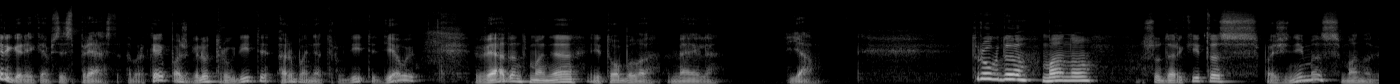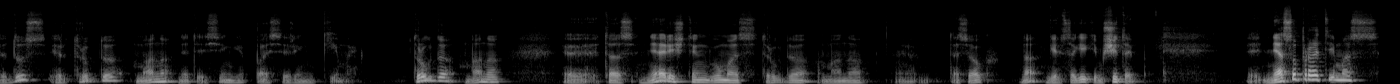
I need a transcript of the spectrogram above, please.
Irgi reikia apsispręsti dabar, kaip aš galiu trukdyti arba netrukdyti Dievui, vedant mane į tobulą meilę jam. Trukdo mano sudarkytas pažinimas, mano vidus ir trukdo mano neteisingi pasirinkimai. Trukdo mano tas nerištingumas, trukdo mano e, tiesiog, na, sakykime šitaip, e, nesupratimas,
